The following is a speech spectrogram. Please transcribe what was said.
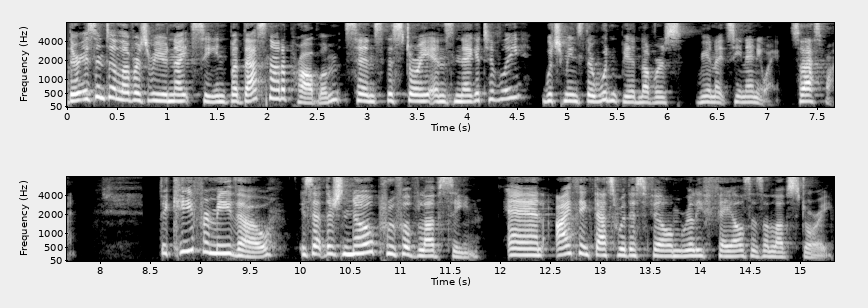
There isn't a lovers reunite scene, but that's not a problem since the story ends negatively, which means there wouldn't be a lovers reunite scene anyway. So that's fine. The key for me, though, is that there's no proof of love scene. And I think that's where this film really fails as a love story.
